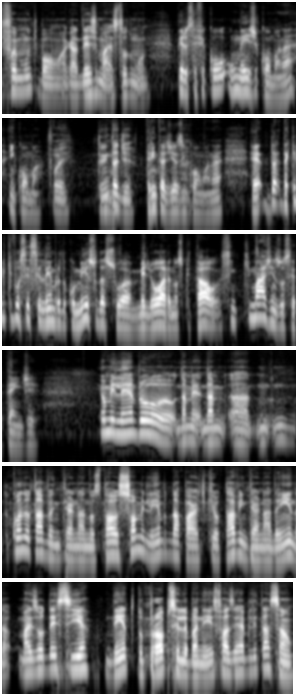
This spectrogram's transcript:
foi muito bom, agradeço demais todo mundo. Pedro, você ficou um mês de coma, né? Em coma. Foi. 30 um, dias. 30 dias é. em coma, né? É, da, daquilo que você se lembra do começo da sua melhora no hospital, assim, que imagens você tem de... Eu me lembro da, da uh, quando eu estava internado no hospital, eu só me lembro da parte que eu estava internado ainda, mas eu descia dentro do próprio Sírio-Libanês fazer reabilitação.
